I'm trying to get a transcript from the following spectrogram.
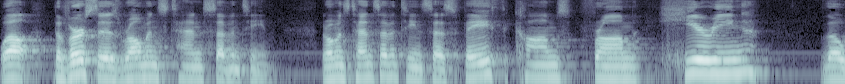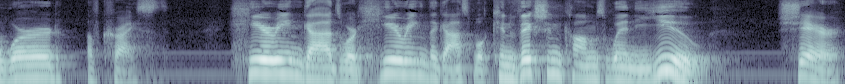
Well, the verse is Romans 10 17. Romans 10 17 says, Faith comes from hearing the word of Christ. Hearing God's word, hearing the gospel. Conviction comes when you share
